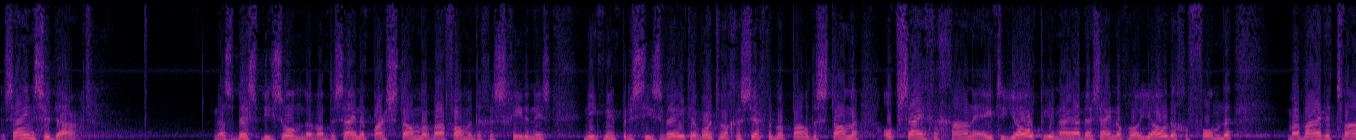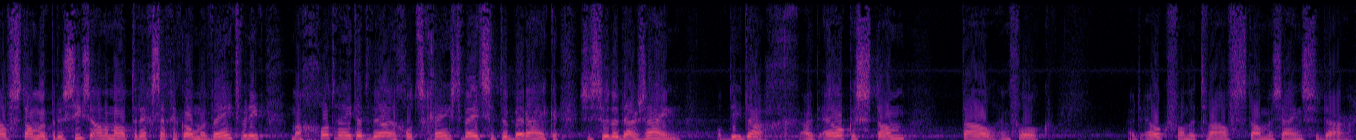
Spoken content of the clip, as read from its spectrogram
zijn ze daar. En dat is best bijzonder, want er zijn een paar stammen waarvan we de geschiedenis niet meer precies weten. Er wordt wel gezegd dat bepaalde stammen op zijn gegaan in Ethiopië. Nou ja, daar zijn nog wel Joden gevonden. Maar waar de twaalf stammen precies allemaal terecht zijn gekomen, weten we niet. Maar God weet het wel en Gods geest weet ze te bereiken. Ze zullen daar zijn op die dag. Uit elke stam, taal en volk Uit elk van de twaalf stammen zijn ze daar.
